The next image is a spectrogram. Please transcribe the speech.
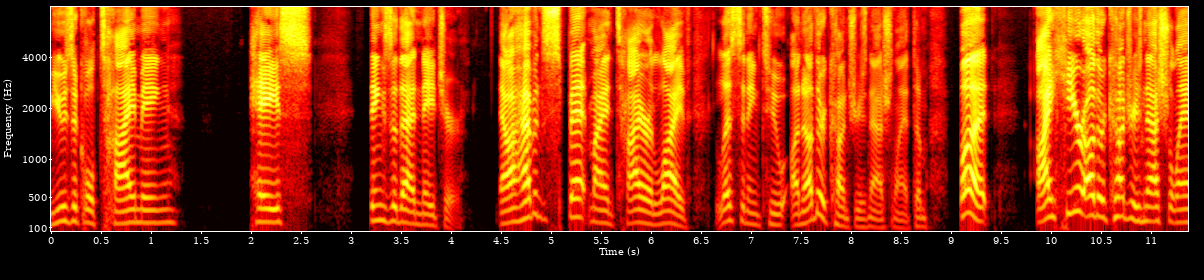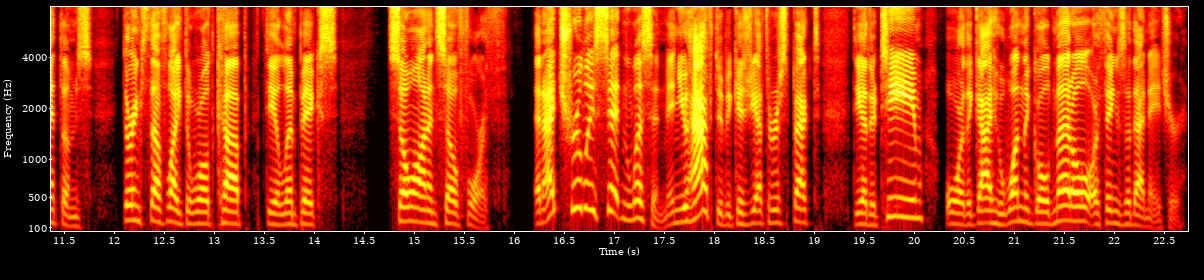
musical timing, pace, things of that nature. Now, I haven't spent my entire life listening to another country's national anthem, but I hear other countries' national anthems during stuff like the World Cup, the Olympics, so on and so forth. And I truly sit and listen. And you have to because you have to respect the other team or the guy who won the gold medal or things of that nature.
